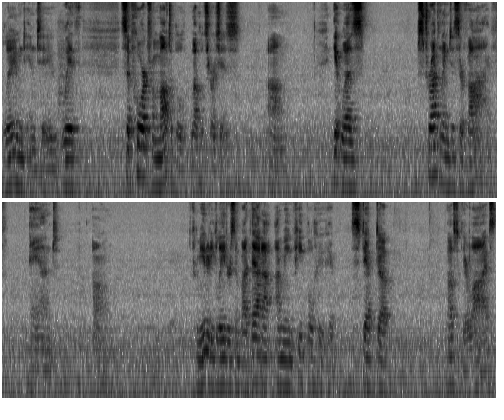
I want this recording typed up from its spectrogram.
bloomed into with support from multiple local churches. Um, it was struggling to survive and community leaders, and by that I, I mean people who have stepped up most of their lives,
